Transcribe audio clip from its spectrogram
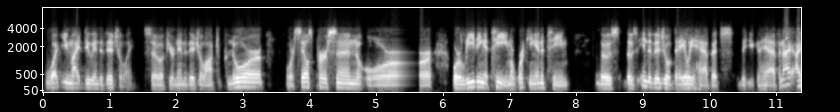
what you might do individually. So, if you're an individual entrepreneur or salesperson or, or, or leading a team or working in a team, those those individual daily habits that you can have. And I, I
